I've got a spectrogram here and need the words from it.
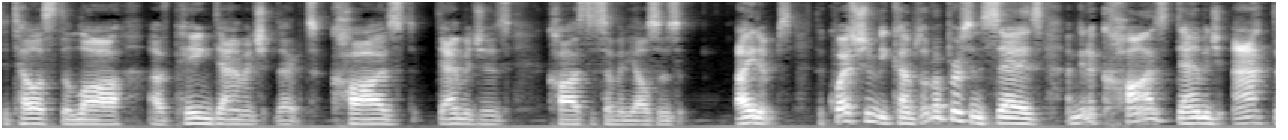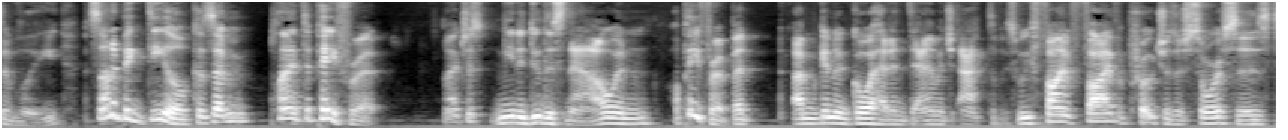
to tell us the law of paying damage that's caused damages caused to somebody else's items. The question becomes what if a person says, I'm going to cause damage actively, it's not a big deal because I'm planning to pay for it. I just need to do this now and I'll pay for it, but I'm going to go ahead and damage actively. So we find five approaches or sources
